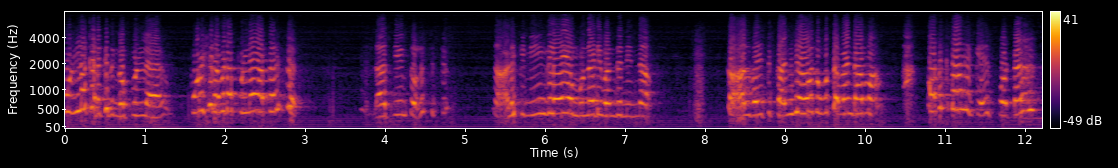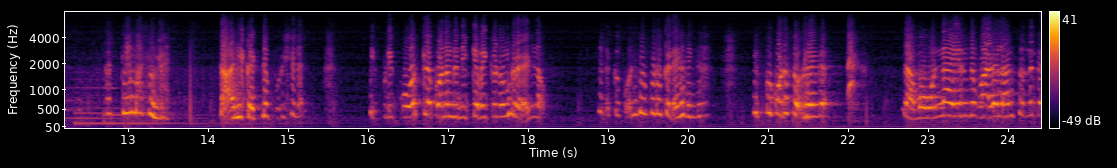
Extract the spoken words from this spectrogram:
புள்ள கிடக்குதுங்க புள்ள. புருஷனை விட புள்ளையா பெருசு. எல்லாத்தையும் தொலைச்சிட்டு நாளைக்கு நீங்களே என் முன்னாடி வந்து நின்னா கால் வயசு கஞ்சாவது ஊட்ட வேண்டாமா? அதுக்கு தாங்க கேஸ் போட்டேன். சத்தியமா சொல்றேன். தாலி கட்டின புருஷனை இப்படி கோர்ட்ல கொண்டு நிக்க வைக்கணுங்கிற எண்ணம் எனக்கு கொஞ்சம் கூட கிடையாதுங்க. இப்ப கூட சொல்றேங்க. நாம ஒன்னா இருந்து வாழலாம்னு சொல்லுங்க.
